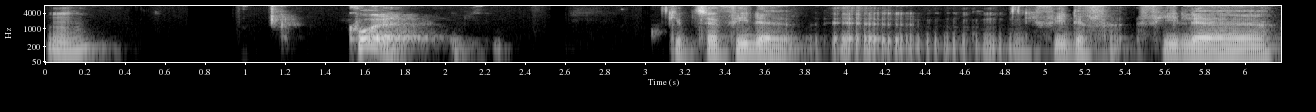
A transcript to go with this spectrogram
Mhm. Cool. Gibt es ja viele, äh, viele, viele,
